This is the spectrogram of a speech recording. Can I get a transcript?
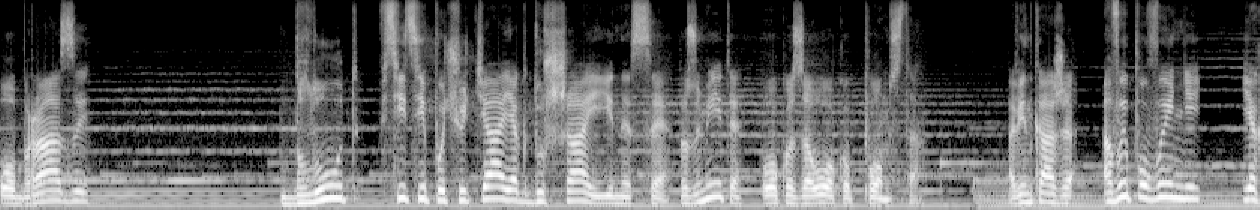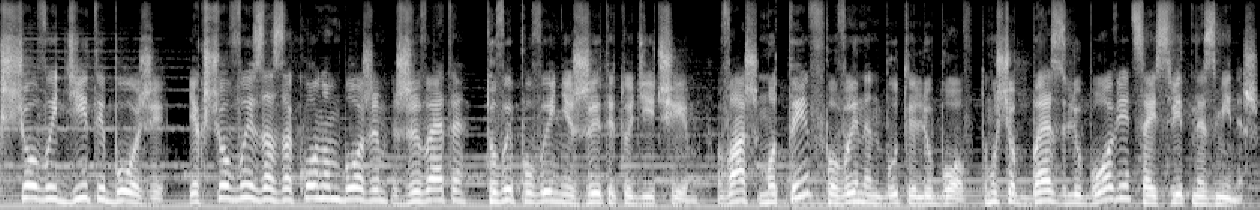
образи, блуд, всі ці почуття, як душа її несе. Розумієте? Око за око, помста. А він каже: А ви повинні, якщо ви діти Божі, якщо ви за законом Божим живете, то ви повинні жити тоді чим? Ваш мотив повинен бути любов, тому що без любові цей світ не зміниш.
